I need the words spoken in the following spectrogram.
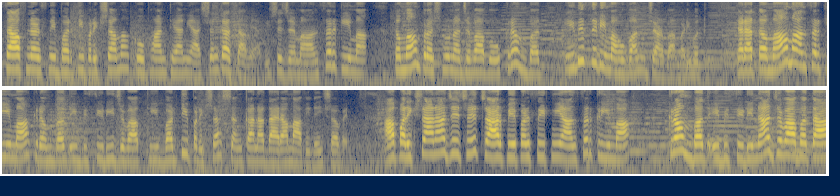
સ્ટાફ નર્સની ભરતી પરીક્ષામાં કૌભાંડ થયાની આશંકા સામે આવી છે, જેમાં આન્સર કીમાં તમામ પ્રશ્નોના જવાબો ક્રમબદ્ધ એબીસીડીમાં હોવાનું જાણવા મળ્યું હતું. ત્યારે આ તમામ આન્સર કીમાં ક્રમબદ્ધ એબીસીડી જવાબથી ભરતી પરીક્ષા શંકાના દાયરામાં આવી ગઈ છે હવે. આ પરીક્ષાના જે છે, ચાર પેપર સીટની આન્સર કીમાં ક્રમબદ્ધ એબીસીડીના જવાબ હતા.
